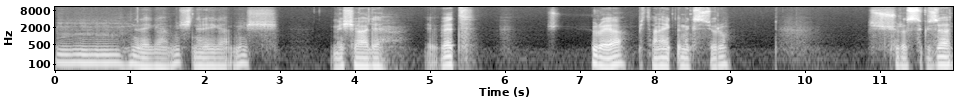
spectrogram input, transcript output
Hmm, nereye gelmiş? Nereye gelmiş? Meşale. Evet. Şuraya bir tane eklemek istiyorum. Şurası güzel.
